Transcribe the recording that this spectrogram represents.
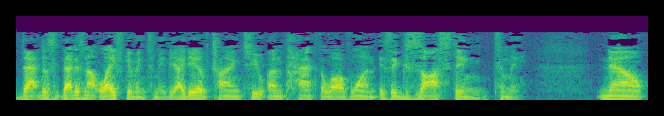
that does that is not life giving to me. The idea of trying to unpack the law of one is exhausting to me. Now,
